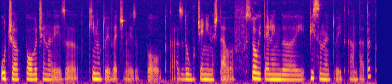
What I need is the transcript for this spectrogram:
уча повече нали, за киното и вече нали, за по-така задълбочени неща в сторителинга и писането и така нататък.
